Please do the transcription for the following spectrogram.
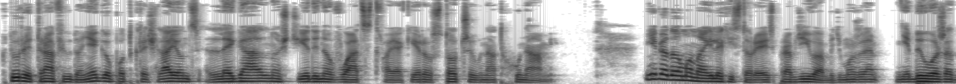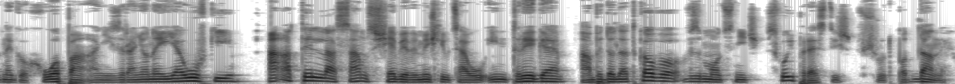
który trafił do niego podkreślając legalność jedynowładztwa, jakie roztoczył nad Hunami. Nie wiadomo na ile historia jest prawdziwa, być może nie było żadnego chłopa ani zranionej jałówki, a Attila sam z siebie wymyślił całą intrygę, aby dodatkowo wzmocnić swój prestiż wśród poddanych.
